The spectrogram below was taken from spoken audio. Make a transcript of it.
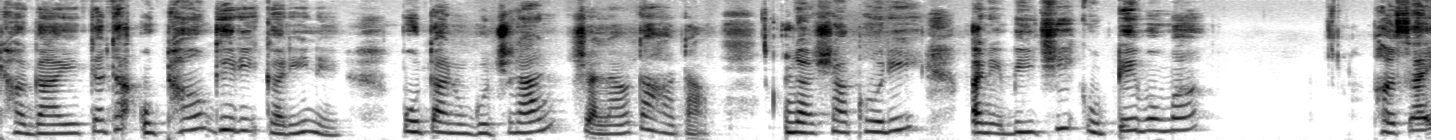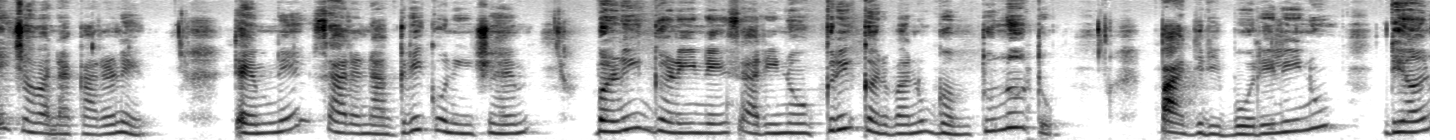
ઠગાઈ તથા ઉઠાવગીરી કરીને પોતાનું ગુજરાન ચલાવતા હતા. નશાખોરી અને બીજી કુટેવોમાં ફસાઈ જવાના કારણે તેમને સારા નાગરિકોની જેમ ભણી ગણીને સારી નોકરી કરવાનું ગમતું નહોતું. પાદરી બોરેલીનું ધ્યાન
